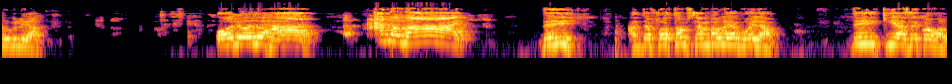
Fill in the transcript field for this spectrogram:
রুগী লিয়া অলো অলো হার। আব্বা ভাই। দেহি আজ যে প্রথম স্যাম্বল লইয়া বইলাম দেহি কি আছে কবল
